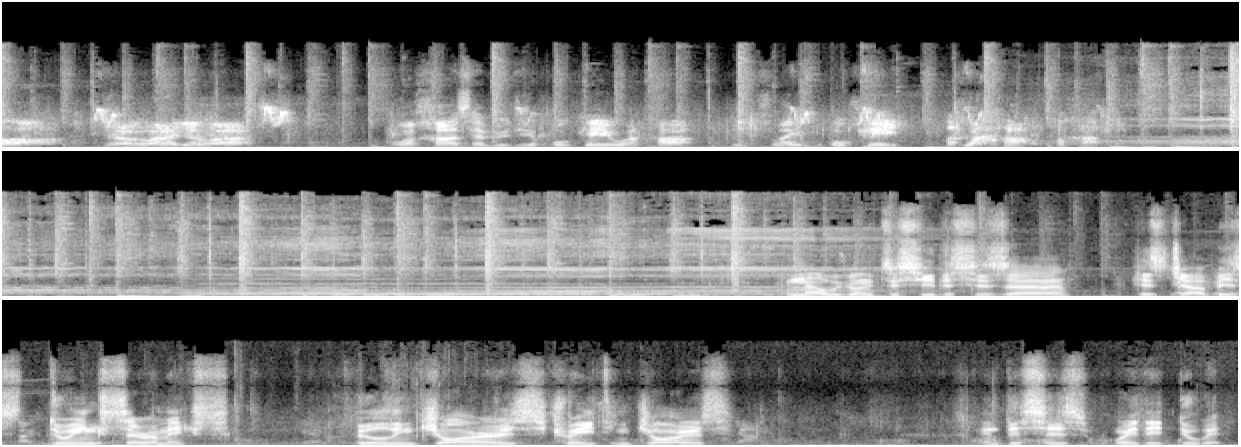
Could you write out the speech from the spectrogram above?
Yallah, yallah. Yallah, yallah. Waha, ça veut dire OK. Waha, it's like OK. Waha. And now we're going to see this is uh, his job is doing ceramics, building jars, creating jars. And this is where they do it.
